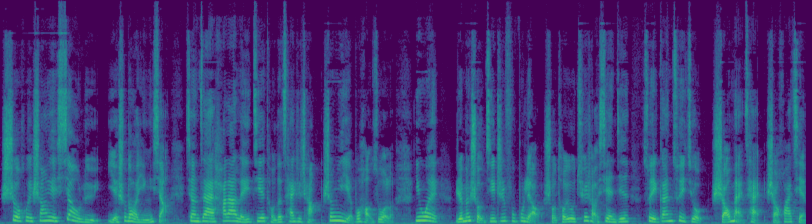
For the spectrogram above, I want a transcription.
社会商业效率也受到影响。像在哈拉雷街头的菜市场，生意也不好做了，因为人们手机支付不了，手头又缺少现金，所以干脆就少买菜，少花钱。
